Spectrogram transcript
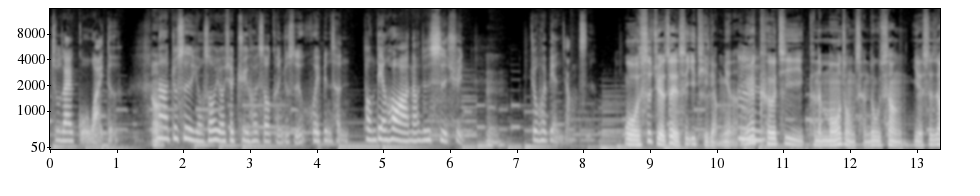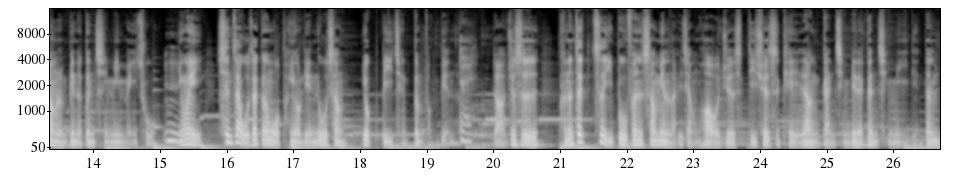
住在国外的，嗯、那就是有时候有一些聚会的时候，可能就是会变成通电话，然后就是视讯，嗯，就会变成这样子。我是觉得这也是一体两面啊，嗯、因为科技可能某种程度上也是让人变得更亲密，没错。嗯，因为现在我在跟我朋友联络上又比以前更方便了。对，对啊，就是。可能在这一部分上面来讲的话，我觉得的确是可以让感情变得更亲密一点。但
